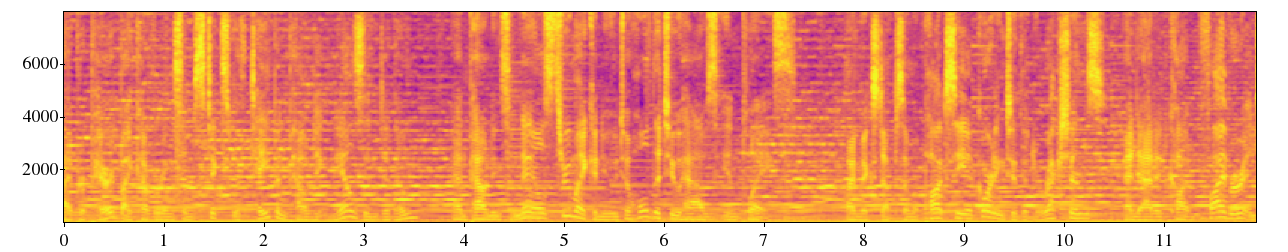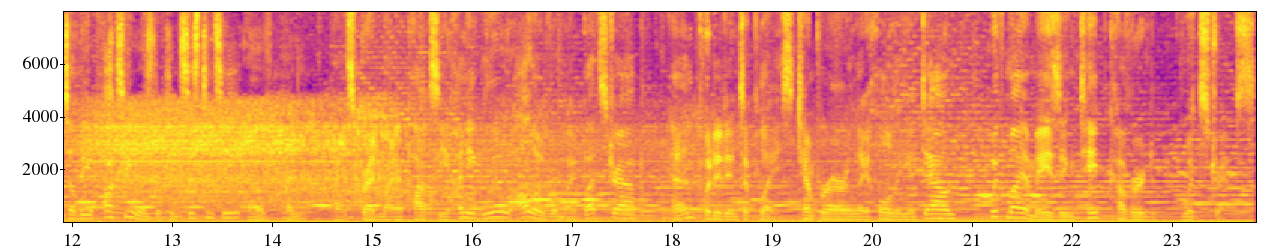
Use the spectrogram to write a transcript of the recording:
I prepared by covering some sticks with tape and pounding nails into them, and pounding some nails through my canoe to hold the two halves in place. I mixed up some epoxy according to the directions, and added cotton fiber until the epoxy was the consistency of honey. I spread my epoxy honey glue all over my butt strap, and put it into place, temporarily holding it down with my amazing tape-covered wood strips.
